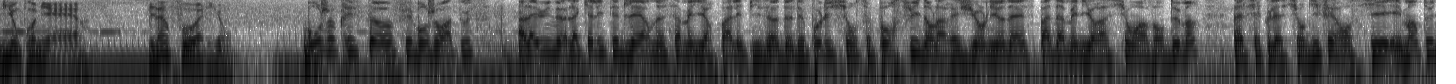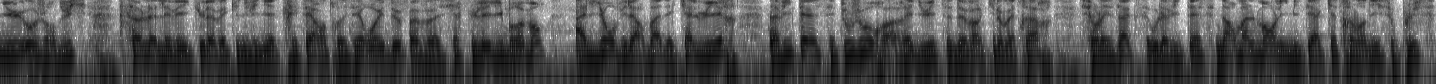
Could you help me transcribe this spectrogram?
Lyon Première, l'info à Lyon. Bonjour Christophe et bonjour à tous. À la une, la qualité de l'air ne s'améliore pas. L'épisode de pollution se poursuit dans la région lyonnaise. Pas d'amélioration avant demain. La circulation différenciée est maintenue aujourd'hui. Seuls les véhicules avec une vignette critère entre 0 et 2 peuvent circuler librement. À Lyon, Villeurbanne et Caluire, la vitesse est toujours réduite de 20 km heure. Sur les axes où la vitesse est normalement limitée à 90 ou plus,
